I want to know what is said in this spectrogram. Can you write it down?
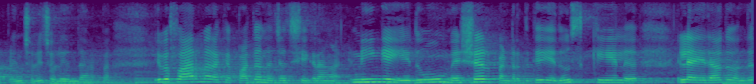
அப்படின்னு சொல்லி சொல்லியிருந்தாரப்ப இப்போ ஃபார்மரை பார்த்து அந்த ஜட்ஜ் கேட்குறாங்க நீங்கள் எதுவும் மெஷர் பண்ணுறதுக்கு எதுவும் ஸ்கேலு இல்லை ஏதாவது வந்து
